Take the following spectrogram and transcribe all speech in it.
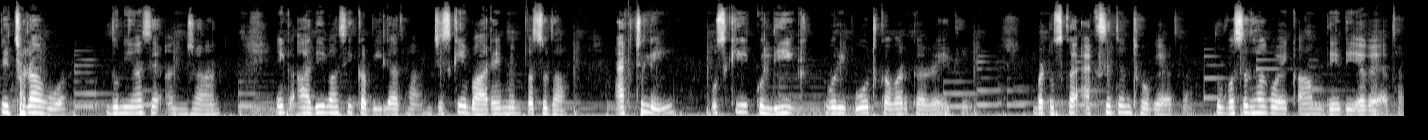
पिछड़ा हुआ, दुनिया से अनजान, एक आदिवासी कबीला था जिसके बारे में वसुधा। एक्चुअली उसकी एक कुलीग वो रिपोर्ट कवर कर रही थी बट उसका एक्सीडेंट हो गया था तो वसुधा को एक काम दे दिया गया था।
